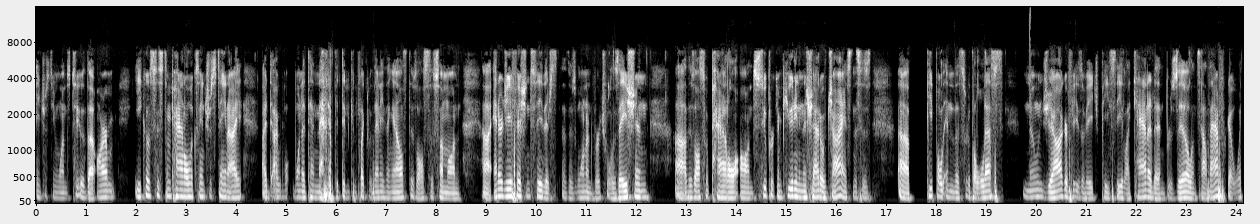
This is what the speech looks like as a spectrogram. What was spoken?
interesting ones too. The ARM ecosystem panel looks interesting. I I, I want to attend that if it didn't conflict with anything else. There's also some on uh, energy efficiency. There's there's one on virtualization. Uh, there's also a panel on supercomputing in the shadow of giants, and this is uh, people in the sort of the less known geographies of HPC, like Canada and Brazil and South Africa, what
